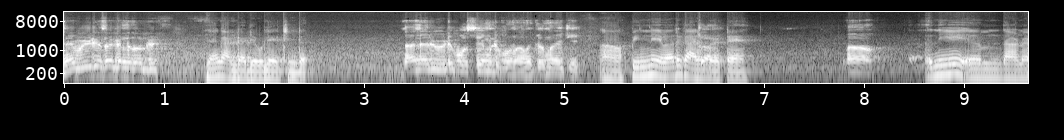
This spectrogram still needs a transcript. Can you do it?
ഞാൻ വീഡിയോസ് ഒക്കെ നോക്ക്. ഞാൻ കണ്ടു അടിപൊളിയായിട്ടുണ്ട്. ഞാനൊരു വീഡിയോ പോസ്റ്റ് ചെയ്യാൻ വേണ്ടി പോണ നിനക്കൊന്ന് വെയിറ്റ് ആ പിന്നെ വേറെ കാര്യം പറയട്ടെ? ആ. നീ എന്താണ്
